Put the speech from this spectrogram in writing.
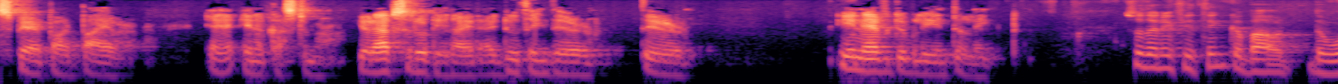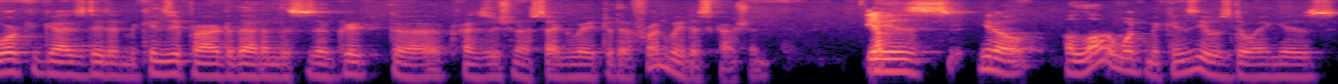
spare part buyer in a customer. You're absolutely right. I do think they're they're inevitably interlinked. So then, if you think about the work you guys did at McKinsey prior to that, and this is a great uh, transition or segue to the Fernweh discussion, yep. is you know a lot of what McKinsey was doing is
